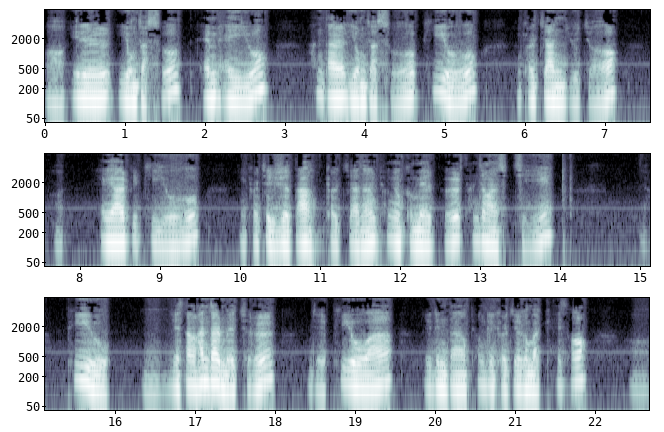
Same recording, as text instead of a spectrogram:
어, 1일 이용자 수, MAU 한 달 이용자 수, PU 결제한 유저, 어, ARPPU 결제 유저당 결제하는 평균 금액을 산정하는 수치, PU 음, 예상 한 달 매출을 이제 PU와 1인당 평균 결제 금액 해서 어,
